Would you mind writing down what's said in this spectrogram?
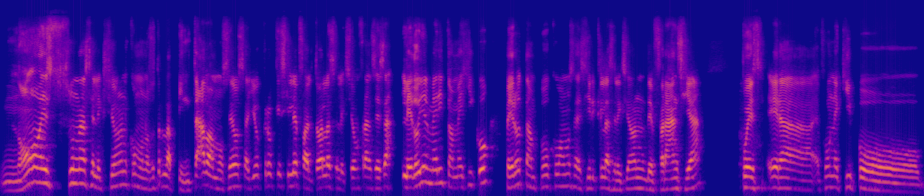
no es una selección como nosotros la pintábamos, ¿eh? o sea, yo creo que sí le faltó a la selección francesa. Le doy el mérito a México, pero tampoco vamos a decir que la selección de Francia, pues era, fue un equipo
